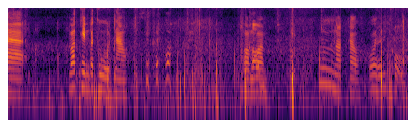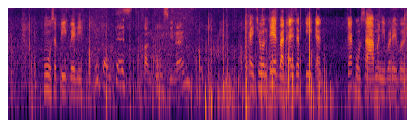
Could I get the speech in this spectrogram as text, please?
uh what temperature now from Calm. from hmm, not เข้าโอ้ย Very cold. who speak very Wir gaan test. Gaan Fuß hinein. ไอชนเทศบัตรไอสปีกอันจักองศามือนี้บ่ได้เบิ่ง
